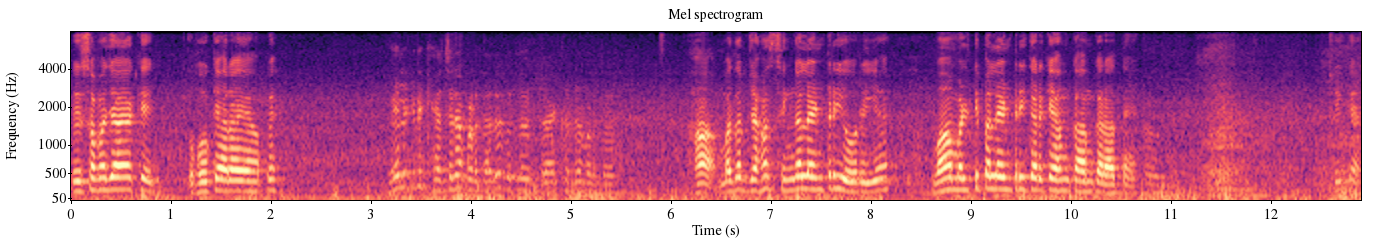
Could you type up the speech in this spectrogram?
तो ये समझ आया कि हो क्या रहा है यहाँ पे? नहीं लेकिन खींचना पड़ता है मतलब ड्रैग करना पड़ता है। हाँ मतलब जहाँ सिंगल एंट्री हो रही है वहाँ मल्टीपल एंट्री करके हम काम कराते हैं। ठीक है?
